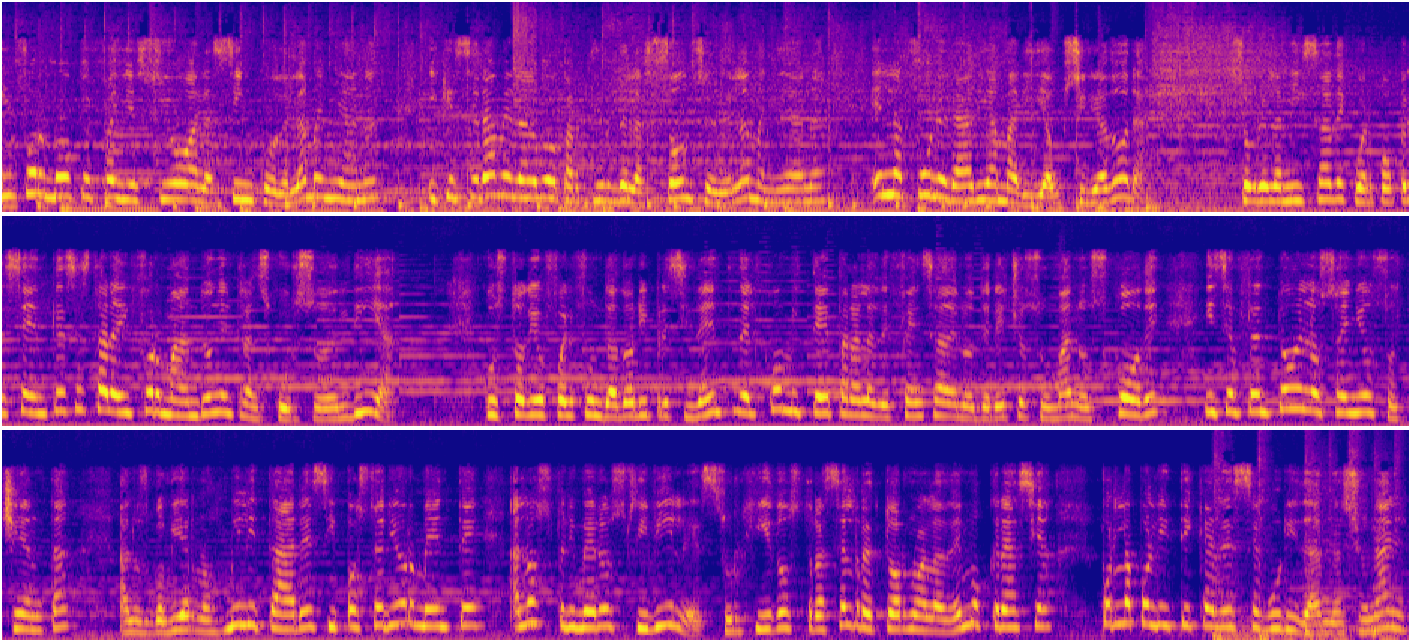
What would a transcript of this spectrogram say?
informó que falleció a las 5 de la mañana y que será velado a partir de las 11 de la mañana en la funeraria María Auxiliadora. Sobre la misa de cuerpo presente se estará informando en el transcurso del día. Custodio fue el fundador y presidente del Comité para la Defensa de los Derechos Humanos CODE y se enfrentó en los años 80 a los gobiernos militares y posteriormente a los primeros civiles surgidos tras el retorno a la democracia por la política de seguridad nacional.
